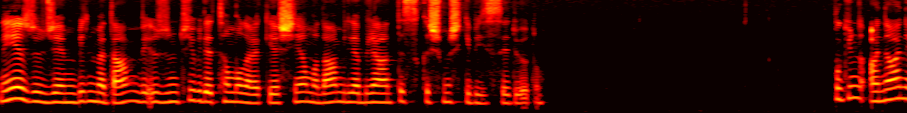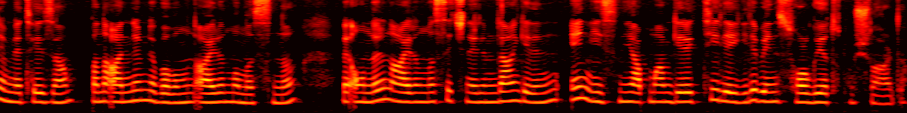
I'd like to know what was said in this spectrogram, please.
Neye üzüleceğimi bilmeden ve üzüntüyü bile tam olarak yaşayamadan bir labirentte sıkışmış gibi hissediyordum. Bugün anneannemle teyzem bana annemle babamın ayrılmamasını ve onların ayrılması için elimden gelenin en iyisini yapmam gerektiğiyle ilgili beni sorguya tutmuşlardı.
